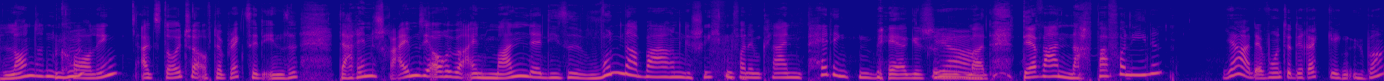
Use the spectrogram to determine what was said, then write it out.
London mhm. Calling als Deutscher auf der Brexit-Insel. Darin schreiben Sie auch über einen Mann, der diese wunderbaren Geschichten von dem kleinen Paddington-Bär geschrieben ja. hat. Der war ein Nachbar von Ihnen? Ja, der wohnte direkt gegenüber.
